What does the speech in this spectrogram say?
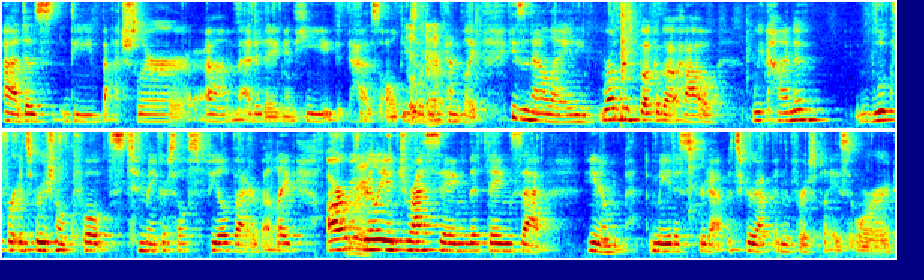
uh, does the bachelor um, editing and he has all these Okay. other kind of like he's in la and he wrote this book about how we kind of look for inspirational quotes to make ourselves feel better but like are we Right. really addressing the things that you know made us screwed up screw up in the first place or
